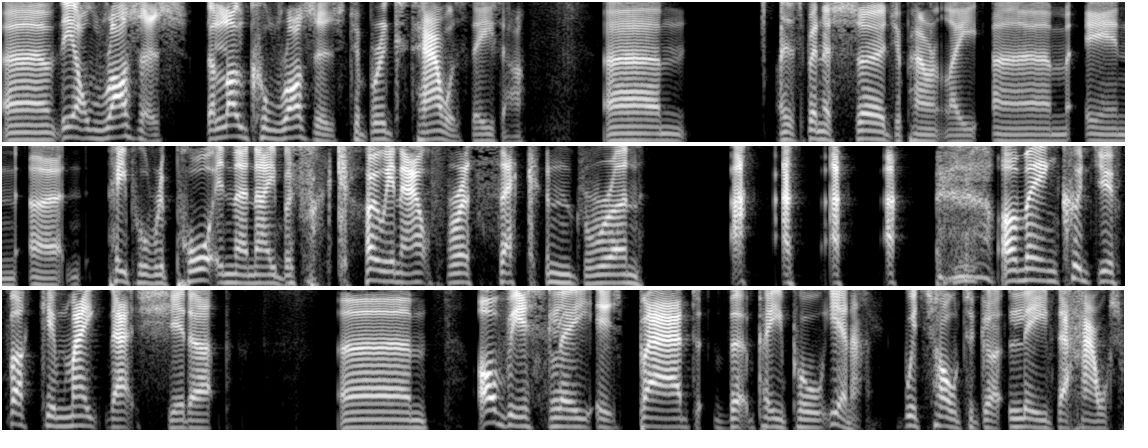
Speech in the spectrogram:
uh, the old Rozzers, the local Rozzers to Briggs Towers, these are. Um, there's been a surge apparently um, in uh, people reporting their neighbours for going out for a second run. I mean, could you fucking make that shit up? Um, obviously, it's bad that people, you know, we're told to go leave the house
